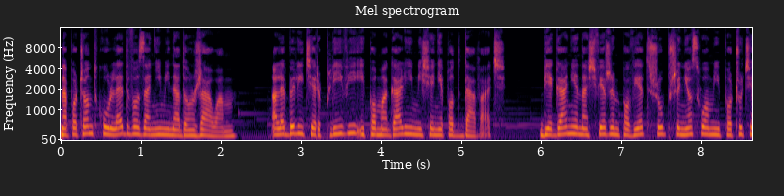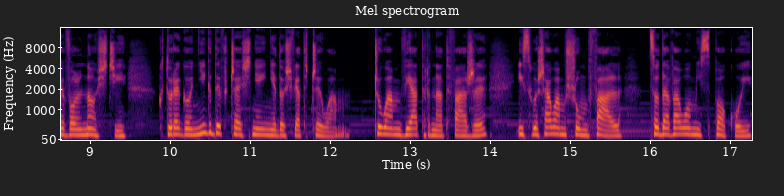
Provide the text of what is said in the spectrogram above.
Na początku ledwo za nimi nadążałam, ale byli cierpliwi i pomagali mi się nie poddawać. Bieganie na świeżym powietrzu przyniosło mi poczucie wolności, którego nigdy wcześniej nie doświadczyłam. Czułam wiatr na twarzy i słyszałam szum fal, co dawało mi spokój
